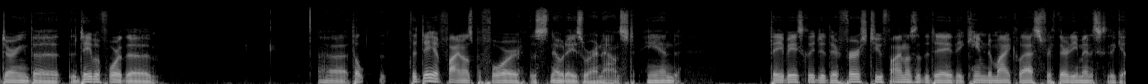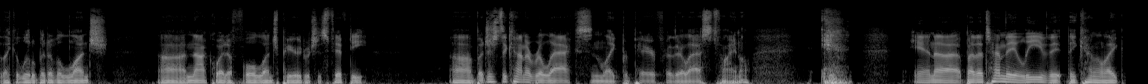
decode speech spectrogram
during the the day before the uh, the the day of finals before the snow days were announced, and they basically did their first two finals of the day. They came to my class for thirty minutes because they get like a little bit of a lunch, uh, not quite a full lunch period, which is fifty, uh, but just to kind of relax and like prepare for their last final. and uh, by the time they leave, they, they kind of like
